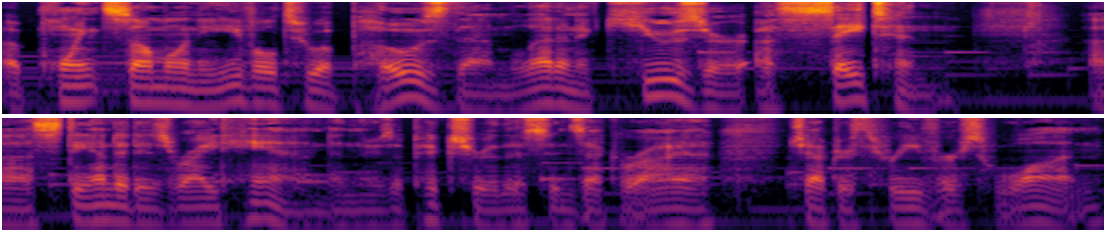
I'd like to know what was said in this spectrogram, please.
appoint someone evil to oppose them. Let an accuser, a Satan, uh, stand at his right hand. And there's a picture of this in Zechariah chapter 3, verse 1.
